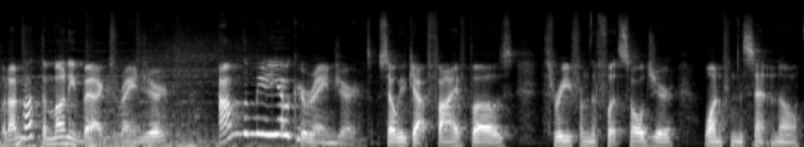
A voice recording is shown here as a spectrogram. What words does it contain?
but I'm not the Moneybags Ranger. I'm the mediocre ranger. So we've got five bows, three from the foot soldier, one from the sentinel,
